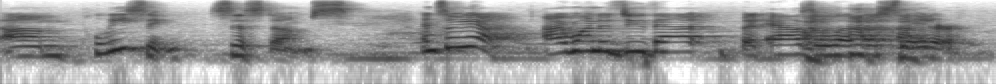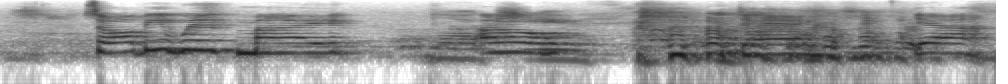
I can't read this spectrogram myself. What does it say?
um, policing systems. And so, yeah, I want to do that, but as a legislator. So I'll be with my, oh, dang, yeah.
